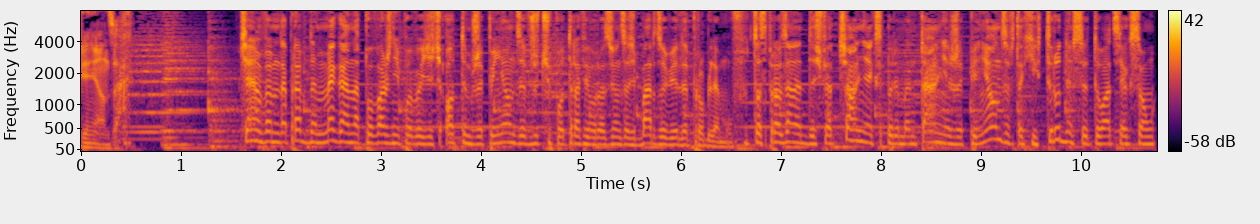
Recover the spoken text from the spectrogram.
pieniądzach. Chciałem wam naprawdę mega na poważnie powiedzieć o tym, że pieniądze w życiu potrafią rozwiązać bardzo wiele problemów. To sprawdzane doświadczalnie, eksperymentalnie, że pieniądze w takich trudnych sytuacjach są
